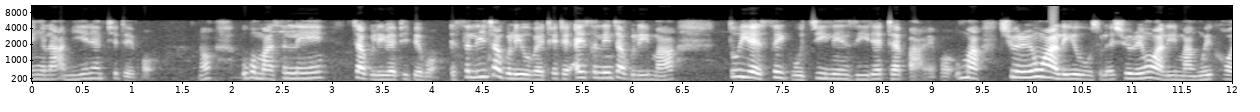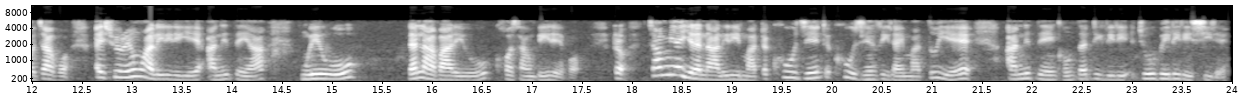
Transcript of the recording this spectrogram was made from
မင်္ဂလာအမြဲတမ်းဖြစ်တယ်ပေါ့နော်ဥပမာဆလင်း ကြောက်ကလေးပဲဖြစ်ဖြစ်ပေါ့ဆလင်းကြောက်ကလေးကိုပဲထည့်ထည့်အဲ့ဆလင်းကြောက်ကလေးမှာသူ့ရဲ့စိတ်ကိုကြည်လင်စေတဲ့ဓာတ်ပါတယ်ပေါ့ဥပမာရွှေရင်းဝါလေးကိုဆိုလဲရွှေရင်းဝါလေးမှာငွေခေါ်ကြပေါ့အဲ့ရွှေရင်းဝါလေးတွေရဲ့အာနိသင်ဟာငွေကိုလက်လာပါတွေကိုခေါ်ဆောင်ပေးတယ်ပေါ့အဲ့တော့ကြောင်းမြတ်ယရနာလေးတွေမှာတစ်ခုချင်းတစ်ခုချင်းစီတိုင်းမှာသူ့ရဲ့အာနိသင်ဂုံသက်တိလေးတွေအကျိုးပေးလေးတွေရှိတယ်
